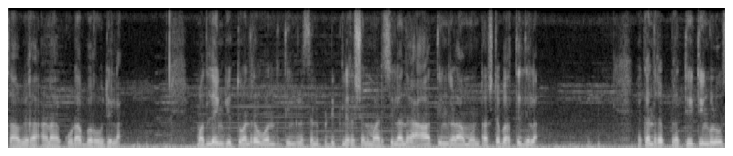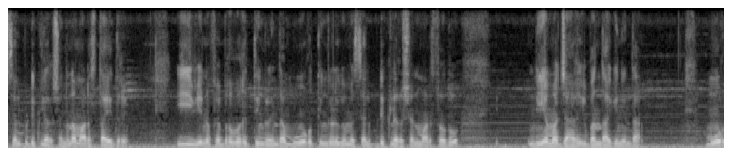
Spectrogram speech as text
ಸಾವಿರ ಹಣ ಕೂಡ ಬರುವುದಿಲ್ಲ. ಮೊದಲು ಹೆಂಗಿತ್ತು ಅಂದರೆ ಒಂದು ತಿಂಗಳು ಸೆಲ್ಫ್ ಡಿಕ್ಲರೇಷನ್ ಮಾಡಿಸಿಲ್ಲ ಅಂದರೆ ಆ ತಿಂಗಳ ಅಮೌಂಟ್ ಅಷ್ಟೇ ಬರ್ತಿದ್ದಿಲ್ಲ. ಯಾಕಂದರೆ ಪ್ರತಿ ತಿಂಗಳು ಸೆಲ್ಫ್ ಡಿಕ್ಲರೇಷನನ್ನು ಮಾಡಿಸ್ತಾ ಇದ್ರಿ. ಈ ಏನು ಫೆಬ್ರವರಿ ತಿಂಗಳಿಂದ ಮೂರು ತಿಂಗಳಿಗೊಮ್ಮೆ ಸೆಲ್ಫ್ ಡಿಕ್ಲರೇಷನ್ ಮಾಡಿಸೋದು ನಿಯಮ ಜಾರಿಗೆ ಬಂದಾಗಿನಿಂದ ಮೂರು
